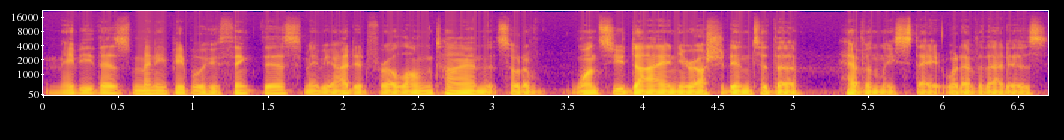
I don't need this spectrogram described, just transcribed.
maybe there's many people who think this, maybe I did for a long time that sort of once you die and you're ushered into the heavenly state, whatever that is,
